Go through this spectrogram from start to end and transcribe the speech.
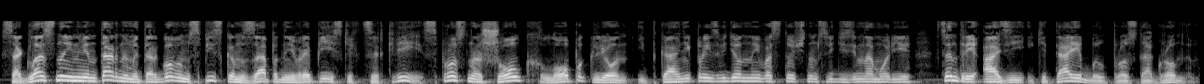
Согласно инвентарным и торговым спискам западноевропейских церквей, спрос на шелк, хлопок, лен и ткани, произведенные в Восточном Средиземноморье, в центре Азии и Китае, был просто огромным.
